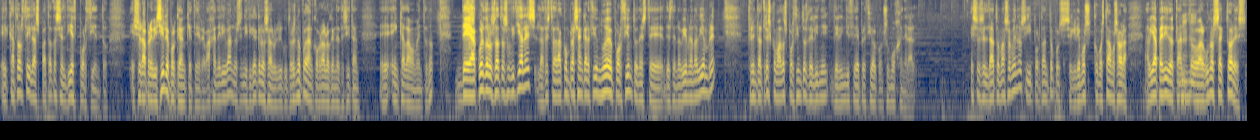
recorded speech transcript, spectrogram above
el 14% y las patatas el 10%. Eso era previsible porque aunque te rebajen el IVA no significa que los agricultores no puedan cobrar lo que necesitan eh, en cada momento. ¿no? De acuerdo a los datos oficiales, la cesta de la compra se ha encarecido un 9% en este, desde noviembre a noviembre, frente al 3,2% del, del índice de precio al consumo general. Eso es el dato más o menos y por tanto pues seguiremos como estábamos ahora. Había pedido tanto algunos sectores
